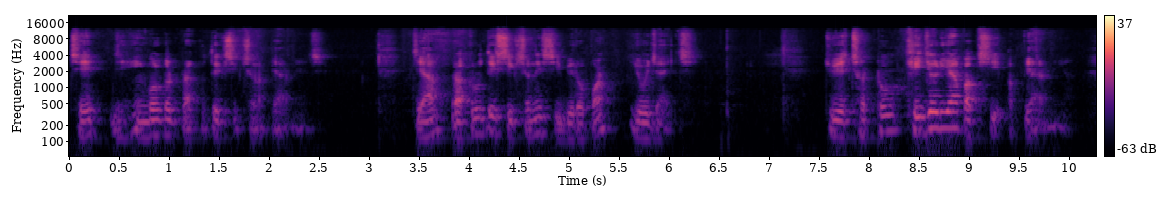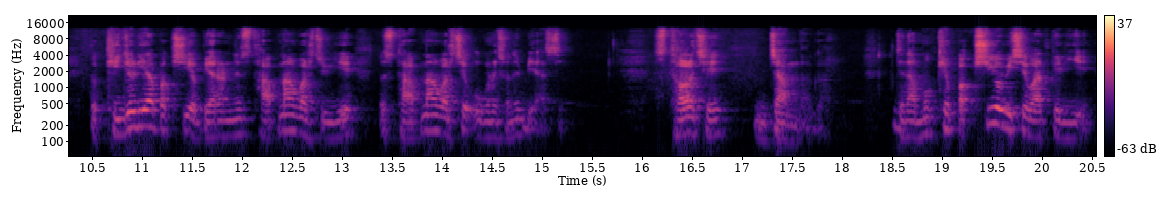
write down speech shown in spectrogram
છે, જે હિંગોળગઢ પ્રાકૃતિક શિક્ષણ અભયારણ્ય છે. જ્યાં પ્રાકૃતિક શિક્ષણની શિબિરો પણ યોજાય છે. જોઈએ, છઠ્ઠું, ખીજડીયા પક્ષી અભયારણ્ય. તો ખીજડીયા પક્ષી અભયારણ્ય સ્થાપના વર્ષ જોઈએ, તો સ્થાપના વર્ષે ઓગણીસો ને બ્યાસી. સ્થળ છે જામનગર. જેના મુખ્ય પક્ષીઓ વિશે વાત કરીએ,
